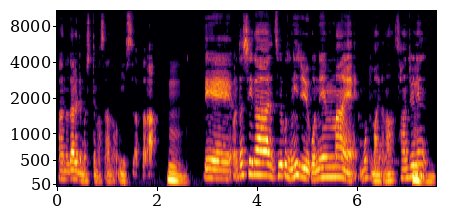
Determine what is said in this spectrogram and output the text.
あの、誰でも知ってます、あの、ニースだったら。うん。で、私が、それこそ25年前、もっと前だな、30年、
